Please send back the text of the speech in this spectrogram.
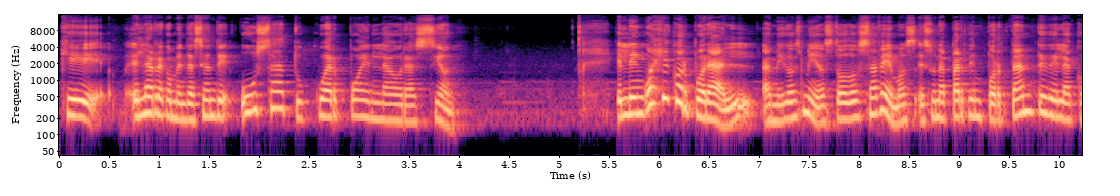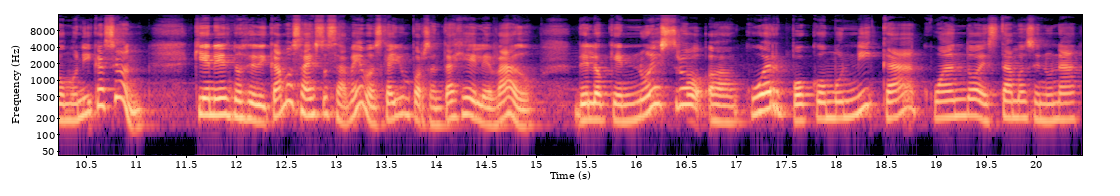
que es la recomendación de usa tu cuerpo en la oración. El lenguaje corporal, amigos míos, todos sabemos, es una parte importante de la comunicación. Quienes nos dedicamos a esto sabemos que hay un porcentaje elevado de lo que nuestro ah, cuerpo comunica cuando estamos en una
